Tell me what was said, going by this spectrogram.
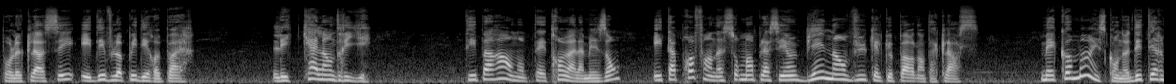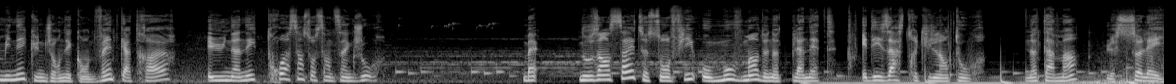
pour le classer et développer des repères. Les calendriers. Tes parents en ont peut-être un à la maison et ta prof en a sûrement placé un bien en vue quelque part dans ta classe. Mais comment est-ce qu'on a déterminé qu'une journée compte 24 heures et une année 365 jours? Nos ancêtres se sont fiés au mouvement de notre planète et des astres qui l'entourent, notamment le Soleil.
